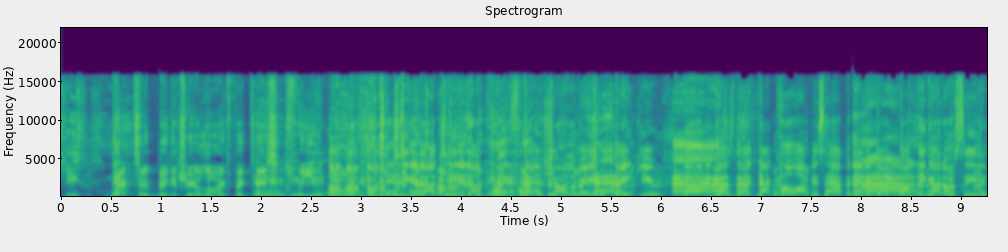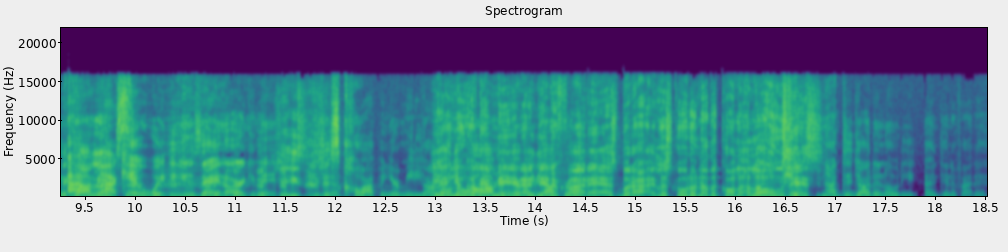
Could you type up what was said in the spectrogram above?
Jesus. Back to the bigotry of low expectations for You- you, you- boys. I, I- I teed it up, I teed it up right for you, Charlamagne. Thank you. No, because that, that co-op is happening, and don't don't think I don't see it in the ah. I, I can't wait to use that in an argument. Jesus. You just co-oping your mediocrity. Yeah, don't you're know what that co-opting man your mediocrity. identified as, but all right, let's go to another caller. Hello, who's this? Not that y'all didn't know what he identified as.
